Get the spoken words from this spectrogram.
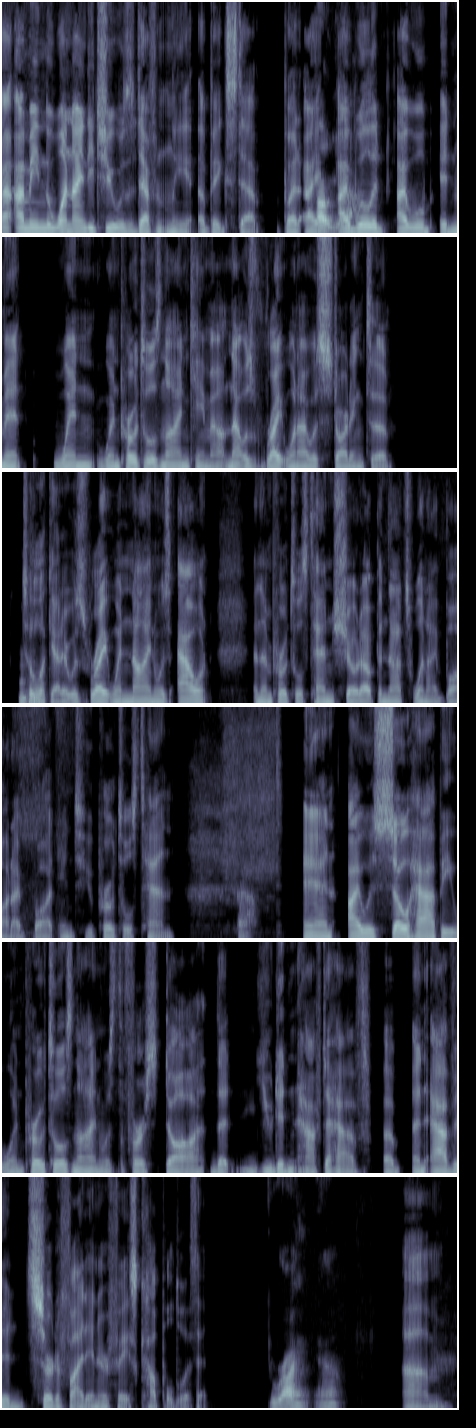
I, mean, the 192 was definitely a big step, but I Oh, I will I will admit when when Pro Tools 9 came out, and that was right when I was starting to to Mhm. look at it. It was right when 9 was out, and then Pro Tools 10 showed up, and that's when I bought. I bought into Pro Tools 10. Yeah. And I was so happy when Pro Tools 9 was the first DAW that you didn't have to have a, an Avid certified interface coupled with it. right yeah Um,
